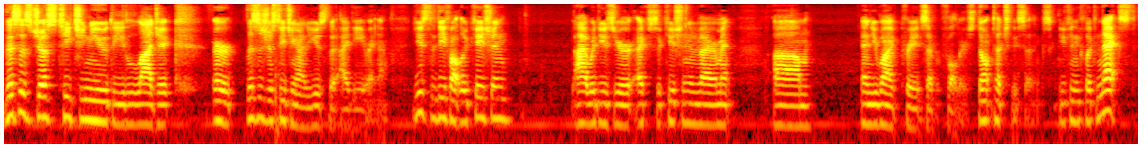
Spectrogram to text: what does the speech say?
This is just teaching you the logic, or this is just teaching how to use the IDE right now. Use the default location. I would use your execution environment. Um, and you want to create separate folders. Don't touch these settings. You can click next,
